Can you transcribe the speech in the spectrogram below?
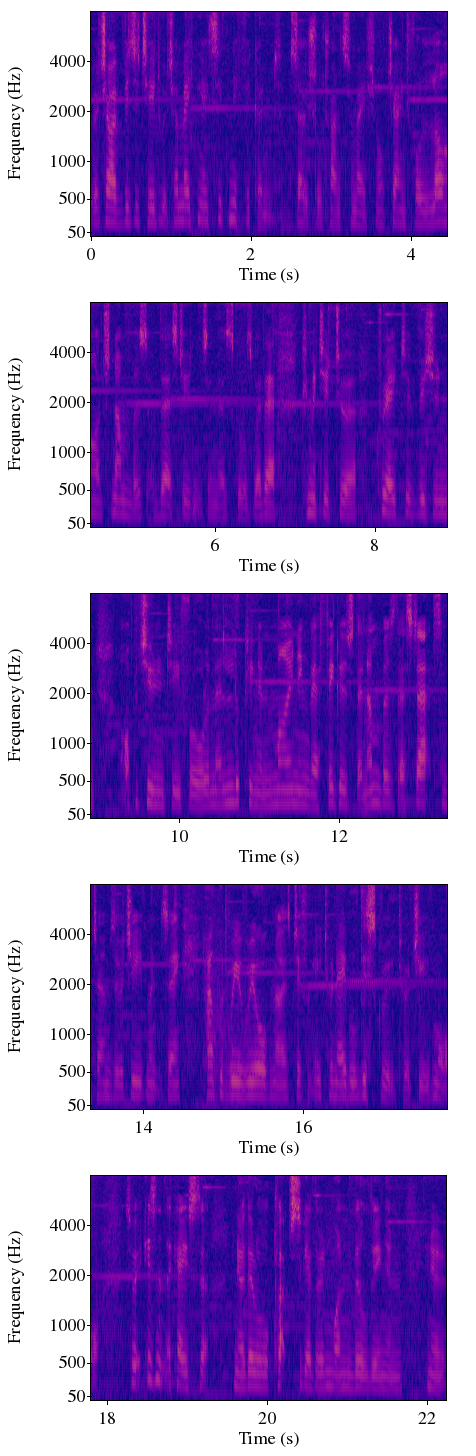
which I've visited, which are making a significant social transformational change for large numbers of their students in those schools, where they're committed to a creative vision opportunity for all, and they're looking and mining their figures, their numbers, their stats in terms of achievement, saying, how could we reorganise differently to enable this group to achieve more? So it isn't the case that you know, they're all clutched together in one building and, you know,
